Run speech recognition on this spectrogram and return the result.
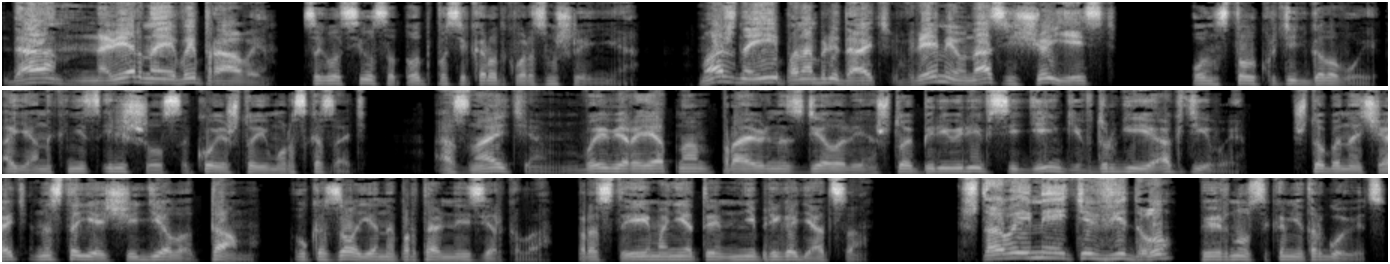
«Да, наверное, вы правы», — согласился тот после короткого размышления. «Можно и понаблюдать. Время у нас еще есть». Он стал крутить головой, а я, наконец, и решился кое-что ему рассказать. «А знаете, вы, вероятно, правильно сделали, что перевели все деньги в другие активы. Чтобы начать настоящее дело там, указал я на портальное зеркало. Простые монеты не пригодятся». «Что вы имеете в виду?» — повернулся ко мне торговец.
